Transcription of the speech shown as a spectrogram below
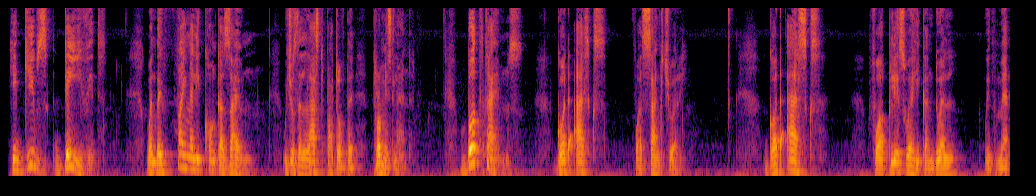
he gives David when they finally conquer Zion, which was the last part of the promised land? Both times, God asks for a sanctuary. God asks for a place where he can dwell with men.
